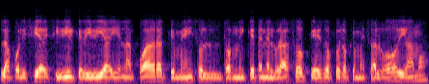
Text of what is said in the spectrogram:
la policía de civil que vivía ahí en la cuadra que me hizo el torniquete en el brazo, que eso fue lo que me salvó, digamos,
